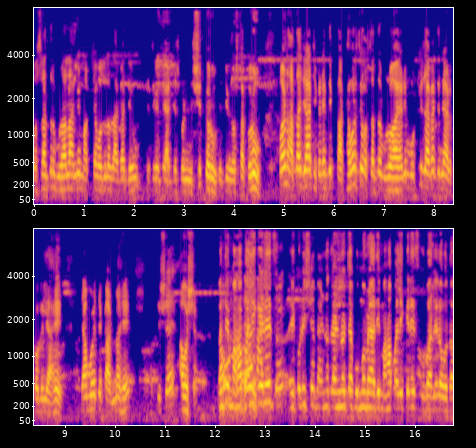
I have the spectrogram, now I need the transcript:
वस्त्रांतर गृहाला आम्ही मागच्या बाजूला जागा देऊ त्याची काही ऍडजस्टमेंट निश्चित करू त्याची व्यवस्था करू. पण आता ज्या ठिकाणी अगदी काठावरचे वस्त्रांतर गृह आहे आणि मोठी जागा त्यांनी अडकवलेली आहे त्यामुळे ते काढणं हे अतिशय आवश्यक. आहे. पण ते महापालिकेनेच एकोणीसशे ब्याण्णव त्र्याण्णवच्या कुंभमेळा आधी महापालिकेनेच उभारलेलं होतं.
